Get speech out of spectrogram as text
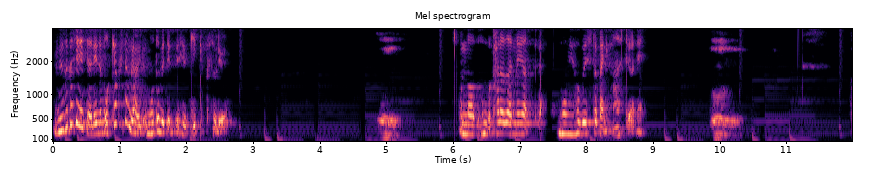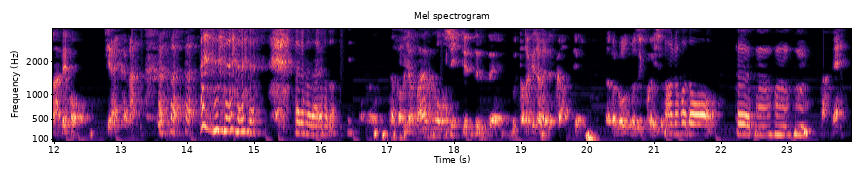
難しいですよね。でもお客さんが求めてるんですよ、結局それを。うん。あの、その体に揉みほぐしとかに関してはね。うん。まあでも、嫌いかな。なるほど、なるほど。なんか、いや、麻薬が欲しいって言ってるんで、売っただけじゃないですかっていうなんかロロジックが一緒なるほど。うん、うん、うん、うん。まあね、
